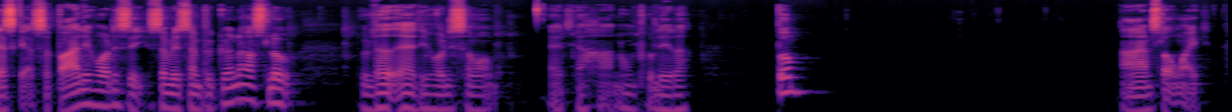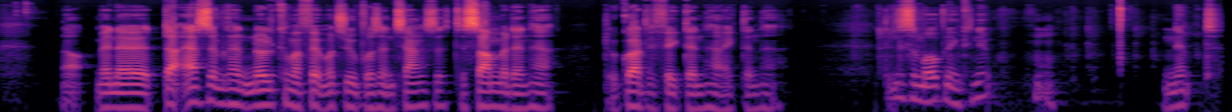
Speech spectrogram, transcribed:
Jeg skal altså bare lige hurtigt se. Så hvis han begynder at slå, nu lader jeg lige hurtigt som om, at jeg har nogle poletter. Bum. Nej, han slår mig ikke. Nå, men øh, der er simpelthen 0,25% chance. Det samme med den her. Det var godt, vi fik den her, ikke den her. Det er ligesom at åbne en kniv. Hmm. Nemt.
